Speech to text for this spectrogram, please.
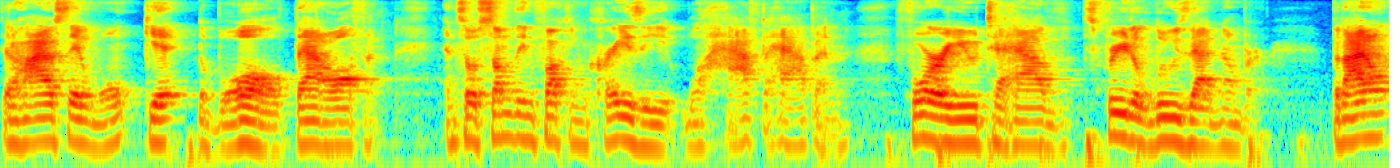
that Ohio State won't get the ball that often. And so something fucking crazy will have to happen for you to have for you to lose that number. But I don't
